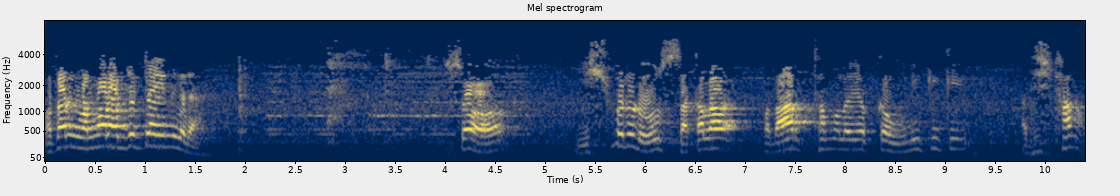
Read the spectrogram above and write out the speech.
మొత్తానికి వన్ మోర్ ఆబ్జెక్టే అయింది కదా. సో ఈశ్వరుడు సకల పదార్థముల యొక్క ఉనికికి అధిష్టానం.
